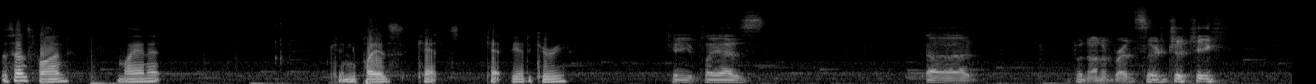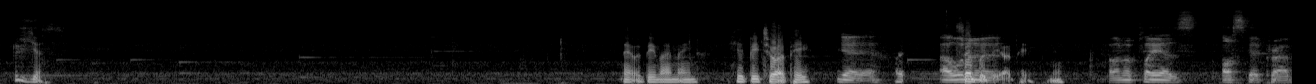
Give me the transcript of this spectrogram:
That sounds fun. Am I in it? Can you play as Cat Cat Bearded Curry? Can you play as uh, Banana Bread Surgery King? Yes. That would be my main. He'd be too OP. Yeah, yeah. I Seb would be wanna, OP. Yeah. I wanna play as Oscar Crab.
